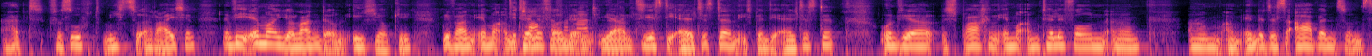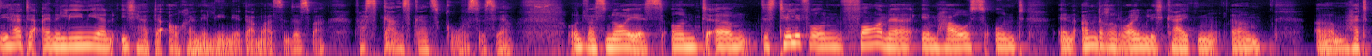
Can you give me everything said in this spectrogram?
hat versucht, mich zu erreichen. Wie immer, Jolande und ich, okay. Wir waren immer am die Telefon. ja, sie ist die Älteste und ich bin die Älteste. Und wir sprachen immer am Telefon ähm, ähm, am Ende des Abends und sie hatte eine Linie und ich hatte auch eine Linie damals und das war was ganz, ganz Großes, ja. Und was Neues. Und ähm, das Telefon vorne im Haus und in anderen Räumlichkeiten ähm, ähm, hat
